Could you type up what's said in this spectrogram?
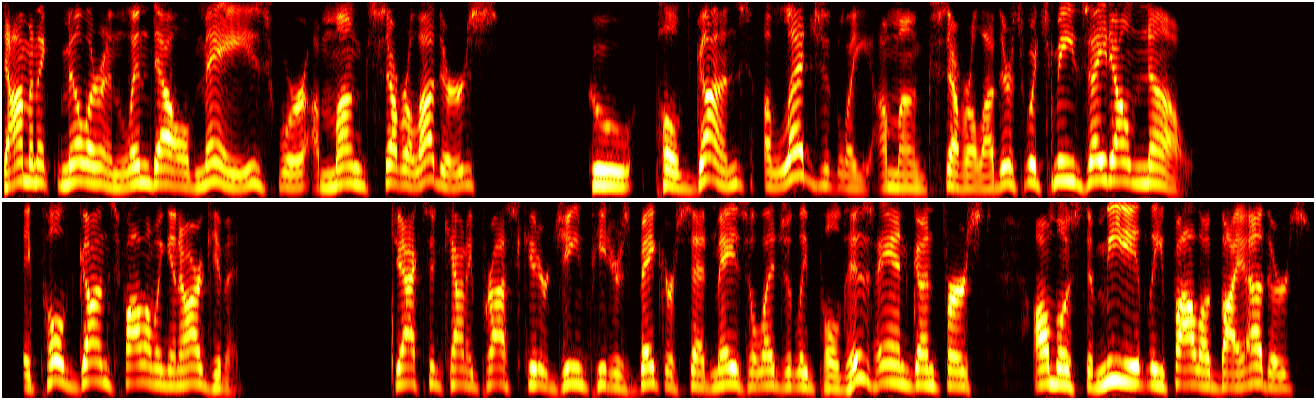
Dominic Miller and Lyndell Mays were among several others who pulled guns, allegedly among several others, which means they don't know. They pulled guns following an argument. Jackson County prosecutor Jean Peters Baker said Mays allegedly pulled his handgun first, almost immediately followed by others.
